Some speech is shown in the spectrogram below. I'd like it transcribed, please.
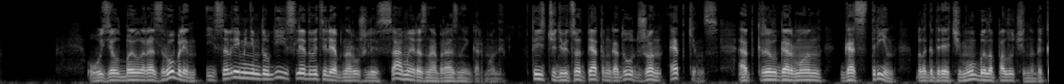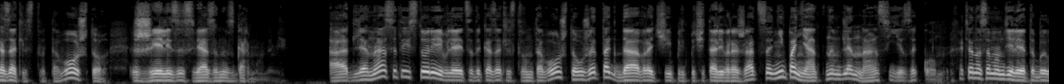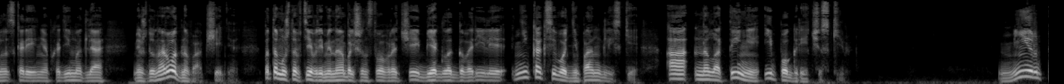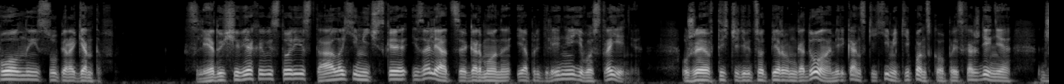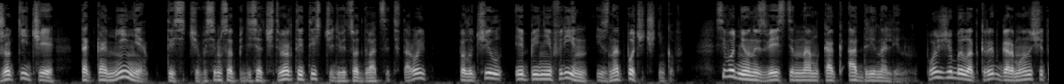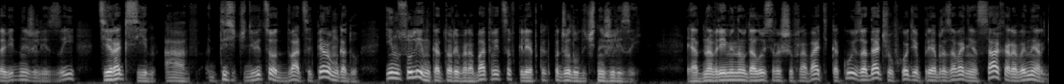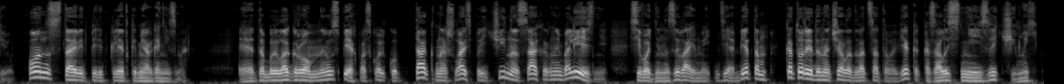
Узел был разрублен, и со временем другие исследователи обнаружили самые разнообразные гормоны. В 1905 году Джон Эткинс открыл гормон гастрин, благодаря чему было получено доказательство того, что железы связаны с гормонами. А для нас эта история является доказательством того, что уже тогда врачи предпочитали выражаться непонятным для нас языком. Хотя на самом деле это было скорее необходимо для международного общения, потому что в те времена большинство врачей бегло говорили не как сегодня по-английски, а на латыни и по-гречески. Мир полный суперагентов. Следующей вехой в истории стала химическая изоляция гормона и определение его строения. Уже в 1901 году американский химик японского происхождения Джокичи Такамини 1854-1922 получил эпинефрин из надпочечников. Сегодня он известен нам как адреналин. Позже был открыт гормон щитовидной железы тироксин, а в 1921 году инсулин, который вырабатывается в клетках поджелудочной железы. И одновременно удалось расшифровать, какую задачу в ходе преобразования сахара в энергию он ставит перед клетками организма. Это был огромный успех, поскольку так нашлась причина сахарной болезни, сегодня называемой диабетом, которая до начала XX века казалась неизлечимой.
